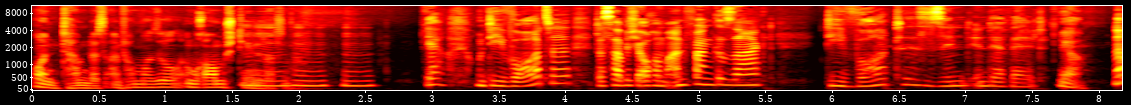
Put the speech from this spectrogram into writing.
und haben das einfach mal so im Raum stehen lassen. Ja, und die Worte, das habe ich auch am Anfang gesagt, die Worte sind in der Welt. Ja. Ne?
